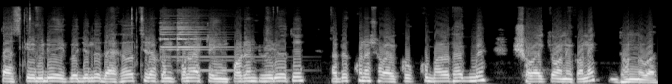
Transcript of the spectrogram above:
তো আজকের ভিডিও এই পর্যন্ত, দেখা হচ্ছে এরকম কোনো একটা ইম্পর্টেন্ট ভিডিওতে ততক্ষণে সবাই খুব খুব ভালো থাকবে। সবাইকে অনেক অনেক ধন্যবাদ।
